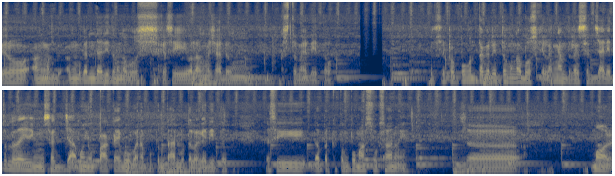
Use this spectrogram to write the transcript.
Pero ang mag ang maganda dito mga boss kasi walang masyadong customer dito. Kasi pag pumunta ka dito mga boss, kailangan talaga sadya dito talaga yung sadya mo, yung pakay mo ba na pupuntahan mo talaga dito. Kasi dapat ka pang pumasok sa ano eh, sa mall.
